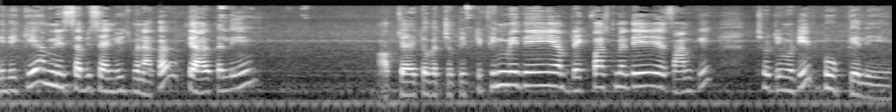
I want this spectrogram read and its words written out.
ये देखिए, हमने सभी सैंडविच बनाकर तैयार कर लिए आप चाहे तो बच्चों के टिफ़िन में दें या ब्रेकफास्ट में दें या शाम की छोटी मोटी भूख के लिए।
